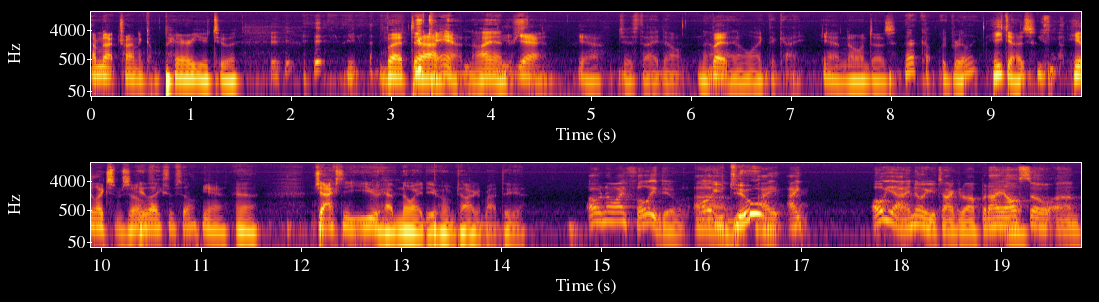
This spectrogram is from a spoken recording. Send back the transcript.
I'm not trying to compare you to it, but You uh, can. I understand. yeah, yeah Just I don't. No, But- I don't like the guy. yeah. No one does. They're co- really. He does. He likes himself. He likes himself. Yeah. Yeah. Jackson, you have no idea who I'm talking about, do you? Oh no, I fully do. Oh, you Um, do? I, I, oh yeah, I know what you're talking about. But I also, um,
